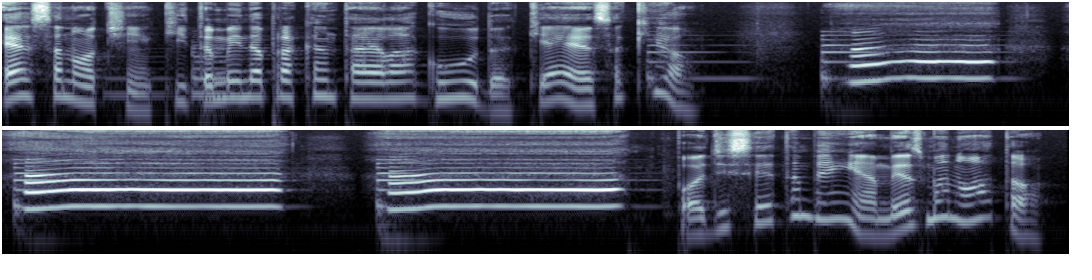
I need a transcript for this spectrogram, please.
essa notinha aqui também dá para cantar ela aguda, que é essa aqui, ó. Pode ser também, é a mesma nota, ó.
